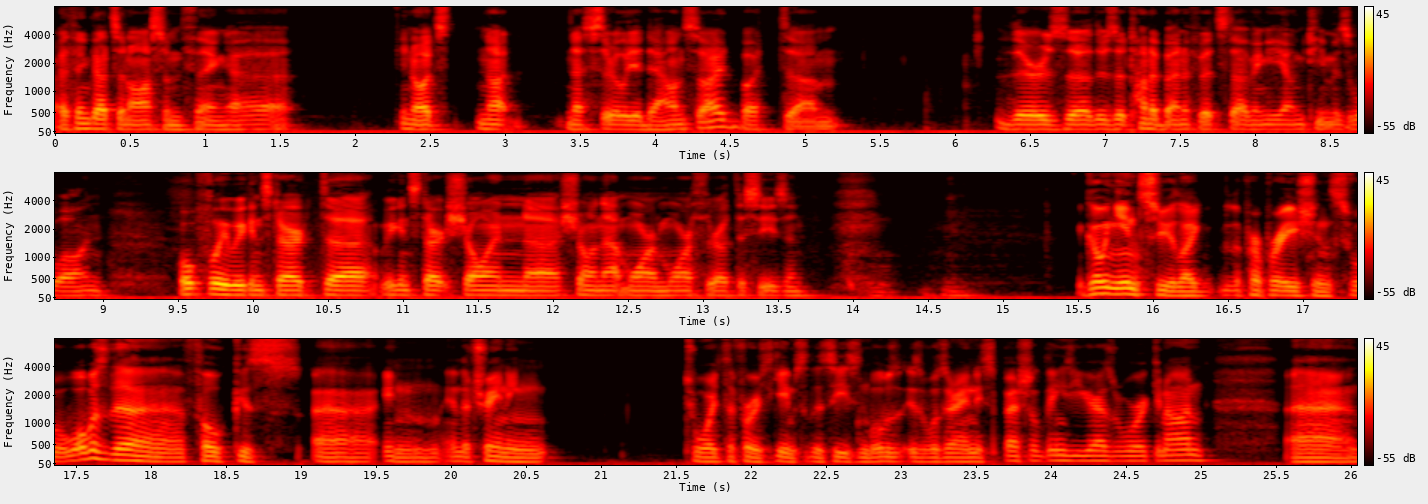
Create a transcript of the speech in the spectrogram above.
I think that's an awesome thing. Uh, you know, it's not necessarily a downside, but um, there's uh, there's a ton of benefits to having a young team as well, and hopefully we can start uh, we can start showing uh, showing that more and more throughout the season. Going into like the preparations, what was the focus uh, in in the training towards the first games of the season? What was was there any special things you guys were working on? Uh,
